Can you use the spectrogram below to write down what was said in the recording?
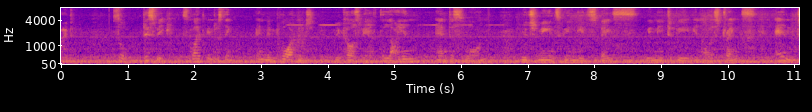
Right. So this week is quite interesting and important because we have the lion and the swan, which means we need space, we need to be in our strengths, and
